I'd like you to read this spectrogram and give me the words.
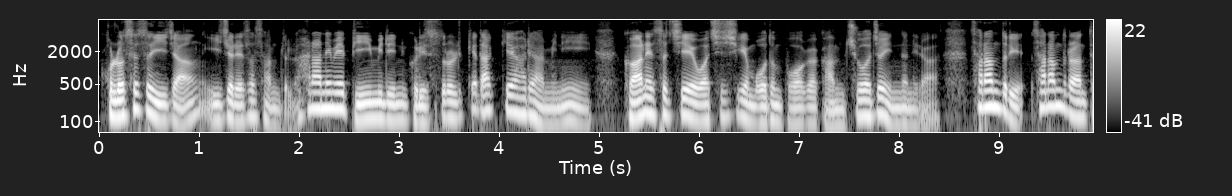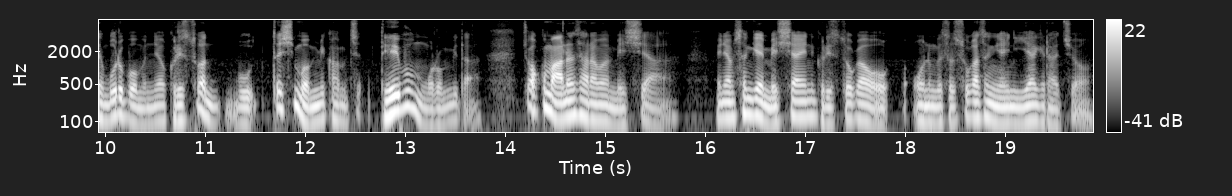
골로새서 2장 2절에서 3절. 하나님의 비밀인 그리스도를 깨닫게 하려 함이니 그 안에서 지혜와 지식의 모든 보화가 감추어져 있느니라. 사람들이 사람들한테 물어보면요 그리스도가 뭐, 뜻이 뭡니까? 하면 대부분 모릅니다. 조금 아는 사람은 메시아. 왜냐하면 성경에 메시아인 그리스도가 오, 는 것을 수가성 여인이 이야기를 하죠. 어,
